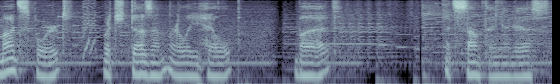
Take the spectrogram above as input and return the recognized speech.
Mud Sport, which doesn't really help, but it's something, I guess.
